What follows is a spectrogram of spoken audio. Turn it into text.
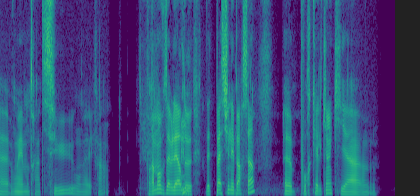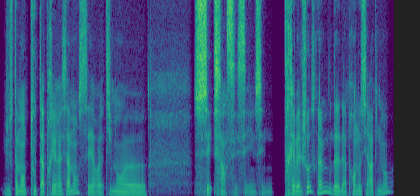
vous m'avez montré un tissu, vous m'avez, enfin, Vraiment, vous avez l'air d'être passionné par ça. Euh, pour quelqu'un qui a justement tout appris récemment, c'est relativement. Euh, c'est une très belle chose quand même d'apprendre aussi rapidement.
